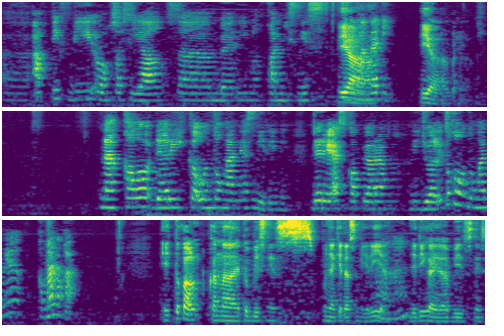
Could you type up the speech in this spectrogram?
uh, aktif di ruang sosial sembari melakukan bisnis Iya. minuman tadi. Iya, benar. Nah, kalau dari keuntungannya sendiri nih, dari es kopior yang dijual itu keuntungannya ke mana kak? itu kalau karena itu bisnis punya kita sendiri ya Mhm. jadi kayak bisnis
